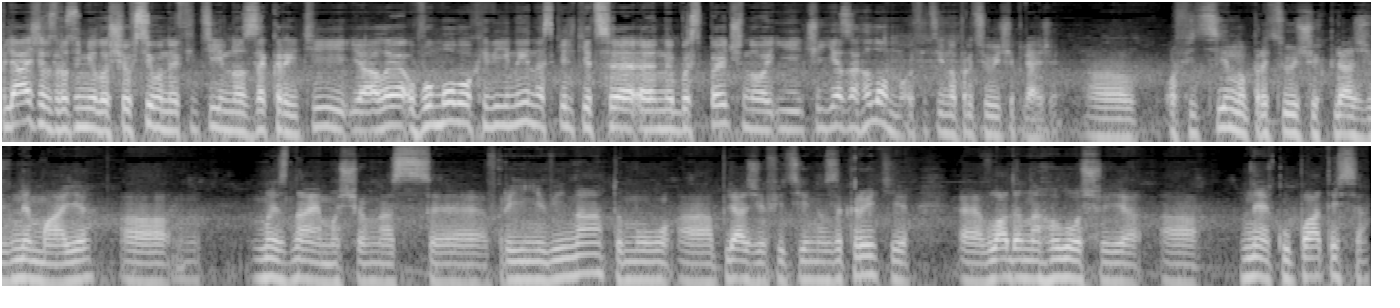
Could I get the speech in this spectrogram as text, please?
пляжів? Зрозуміло, що всі вони офіційно закриті, але в умовах війни наскільки це е, небезпечно і чи є загалом офіційно працюючі пляжі? е, офіційно працюючих пляжів немає. Е, Ми знаємо, що в нас е, в країні війна, тому е, пляжі офіційно закриті. Е, Влада наголошує е, не купатися. Е,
